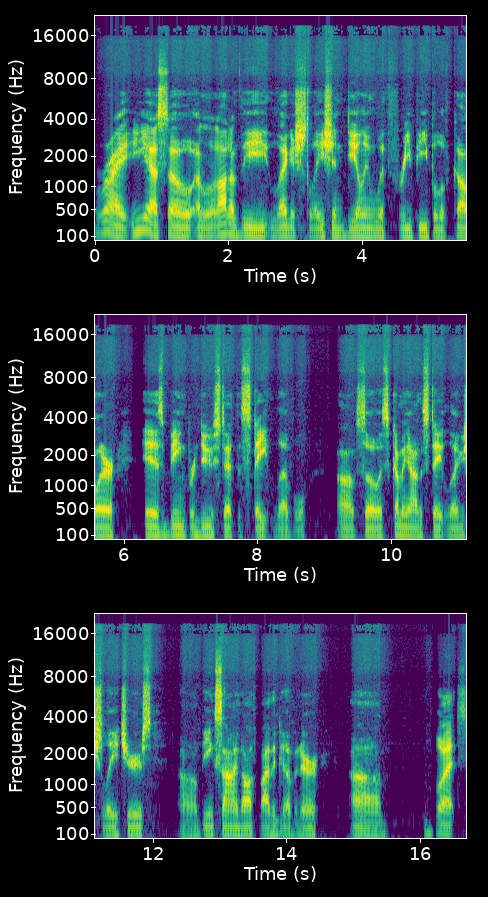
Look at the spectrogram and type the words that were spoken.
Right. Yeah. So a lot of the legislation dealing with free people of color is being produced at the state level. Uh, so it's coming out of the state legislatures, uh, being signed off by the governor. Um, but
